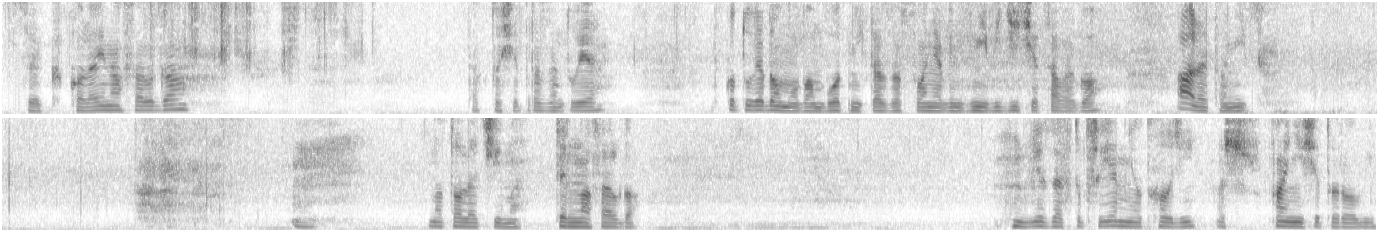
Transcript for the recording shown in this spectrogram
Cyk, kolejna felga. Tak to się prezentuje. Tylko tu wiadomo, wam błotnik ta zasłania, więc nie widzicie całego. Ale to nic. No to lecimy. Tylna felga. Jezu, jak to przyjemnie odchodzi. Aż fajnie się to robi.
